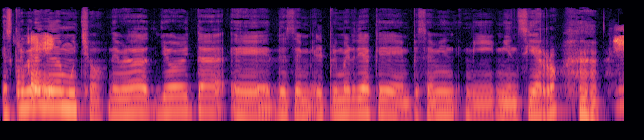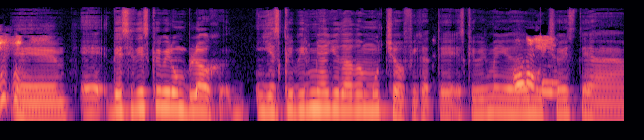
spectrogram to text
Escribir Ok. ayuda mucho, de verdad. Yo ahorita, eh, desde el primer día que empecé mi, mi, mi encierro, eh, eh, decidí escribir un blog y escribir me ha ayudado mucho, fíjate. Escribir me ha ayudado Órale. mucho este, a,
